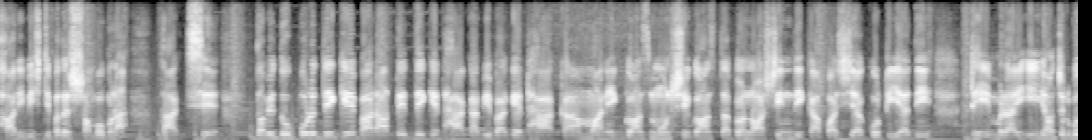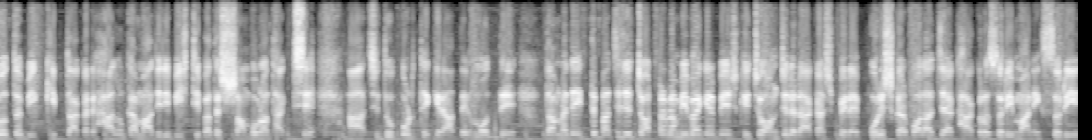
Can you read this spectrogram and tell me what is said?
ভারী বৃষ্টিপাতের সম্ভাবনা থাকছে। তবে দুপুরের দিকে বা রাতের দিকে ঢাকা বিভাগে ঢাকা, মানিকগঞ্জ, মুন্সীগঞ্জ, তারপর নরসিংদী, কাপাসিয়া, কটিয়াদি ঢেমরাই এই অঞ্চলগুলোতে বিক্ষিপ্ত আকারে হালকা মাঝারি বৃষ্টিপাতের সম্ভাবনা থাকছে আজ দুপুর থেকে রাতের মধ্যে। তো আমরা দেখতে পাচ্ছি যে চট্টগ্রাম বিভাগের বেশ কিছু অঞ্চলের আকাশ প্রায় পরিষ্কার বলা যায় খাগড়াছড়ি আহ,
